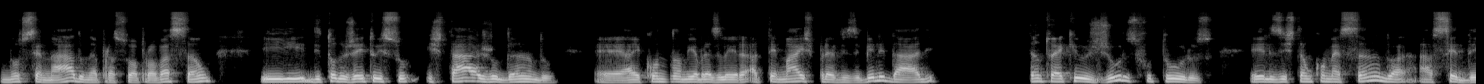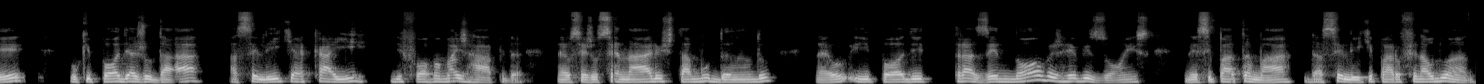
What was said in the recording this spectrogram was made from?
no Senado né, para sua aprovação e, de todo jeito, isso está ajudando é, a economia brasileira a ter mais previsibilidade, tanto é que os juros futuros eles estão começando a, a ceder, o que pode ajudar a Selic a cair de forma mais rápida. Né? Ou seja, o cenário está mudando né? e pode trazer novas revisões nesse patamar da Selic para o final do ano.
